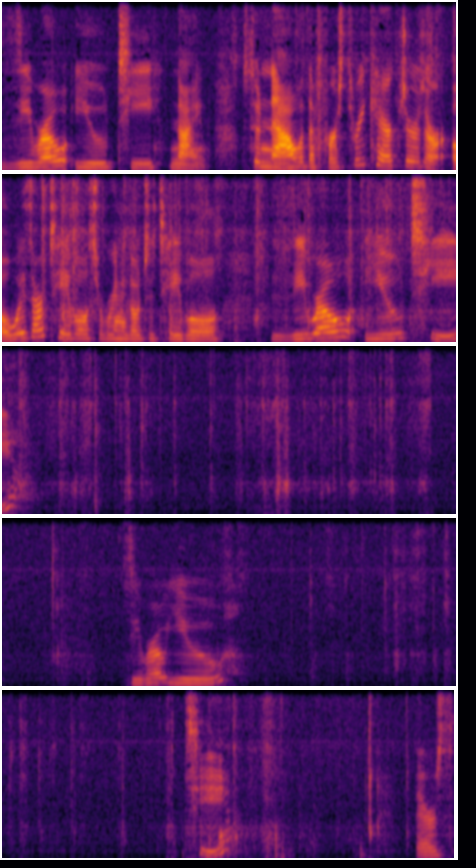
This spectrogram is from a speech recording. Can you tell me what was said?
0 UT9. So now the first three characters are always our table, so we're going to go to table 0 UT. 0 u t. There's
